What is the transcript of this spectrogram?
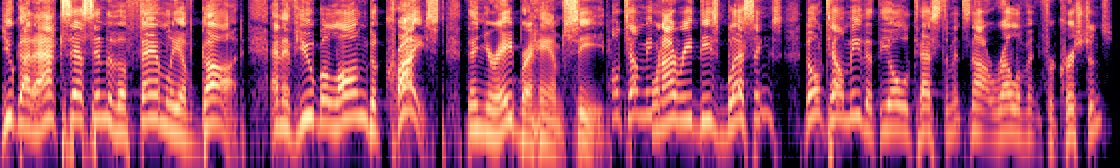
you got access into the family of God. And if you belong to Christ, then you're Abraham's seed. Don't tell me when I read these blessings, don't tell me that the Old Testament's not relevant for Christians.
